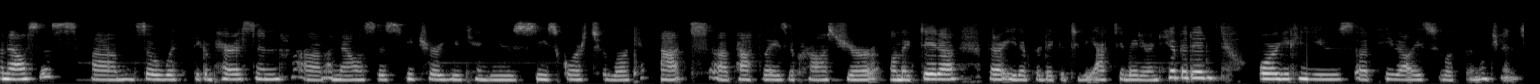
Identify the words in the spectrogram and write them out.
analysis. Um, so with the comparison um, analysis feature, you can use Z-scores to look at uh, pathways across your omic data that are either predicted to be activated or inhibited, or you can use uh, p-values to look for enrichment.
